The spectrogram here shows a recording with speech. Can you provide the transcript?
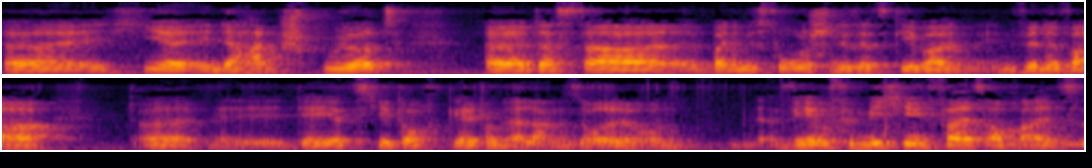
äh, hier in der Hand spürt, äh, dass da bei dem historischen Gesetzgeber ein Wille war, äh, der jetzt hier doch Geltung erlangen soll. Und wäre für mich jedenfalls auch als,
